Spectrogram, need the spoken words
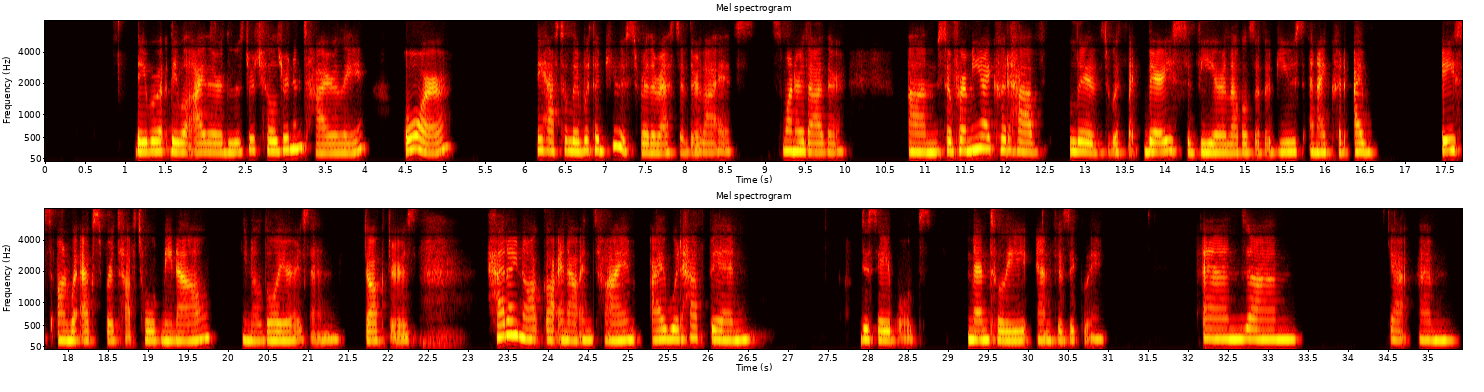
they were they will either lose their children entirely or they have to live with abuse for the rest of their lives. It's one or the other. Um, so for me i could have lived with like very severe levels of abuse and i could i based on what experts have told me now you know lawyers and doctors had I not gotten out in time, I would have been disabled mentally and physically. And um, yeah, I'm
